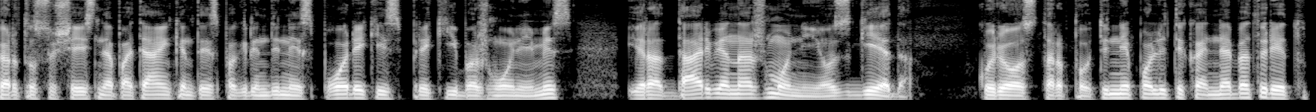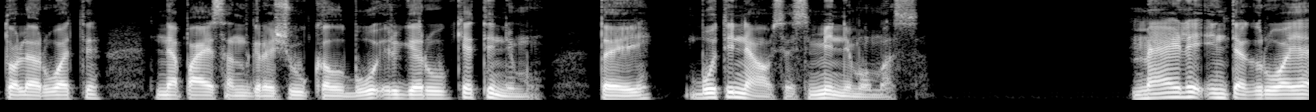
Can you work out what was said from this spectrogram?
Kartu su šiais nepatenkintais pagrindiniais poreikiais prekyba žmonėmis yra dar viena žmonijos gėda, kurios tarptautinė politika nebeturėtų toleruoti, nepaisant gražių kalbų ir gerų ketinimų. Tai būtiniausias minimumas. Meilė integruoja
